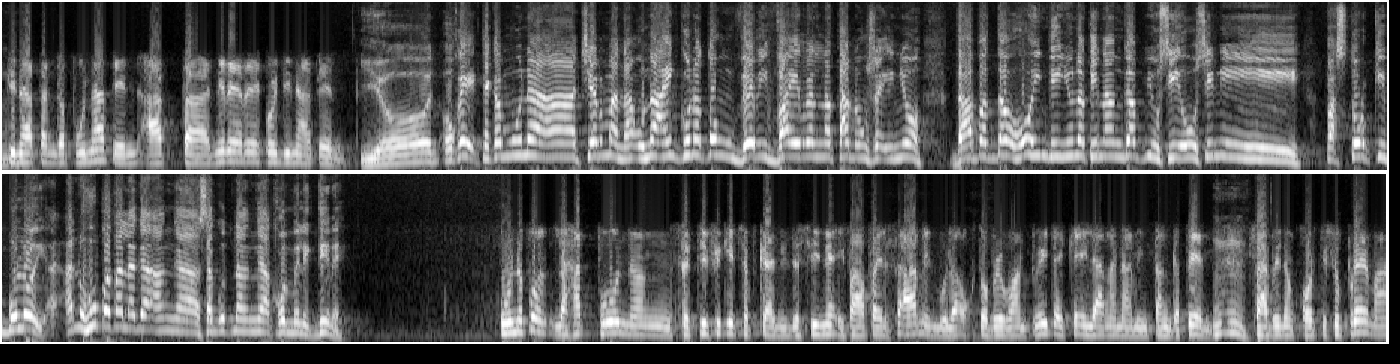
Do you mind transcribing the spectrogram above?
tinatanggap po natin at uh, nire-record din natin. Yun. Okay, teka muna, ah, chairman. Ha? Unahin ko na tong very viral na tanong sa inyo. Dapat daw ho, hindi nyo na tinanggap yung COC ni Pastor Kibuloy. Ano ho ba talaga ang ah, sagot ng uh, COMELEC din eh? Una po, lahat po ng certificates of candidacy na ipapile sa amin mula October 1 to 8 ay kailangan namin tanggapin. Sabi ng Korte Suprema,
